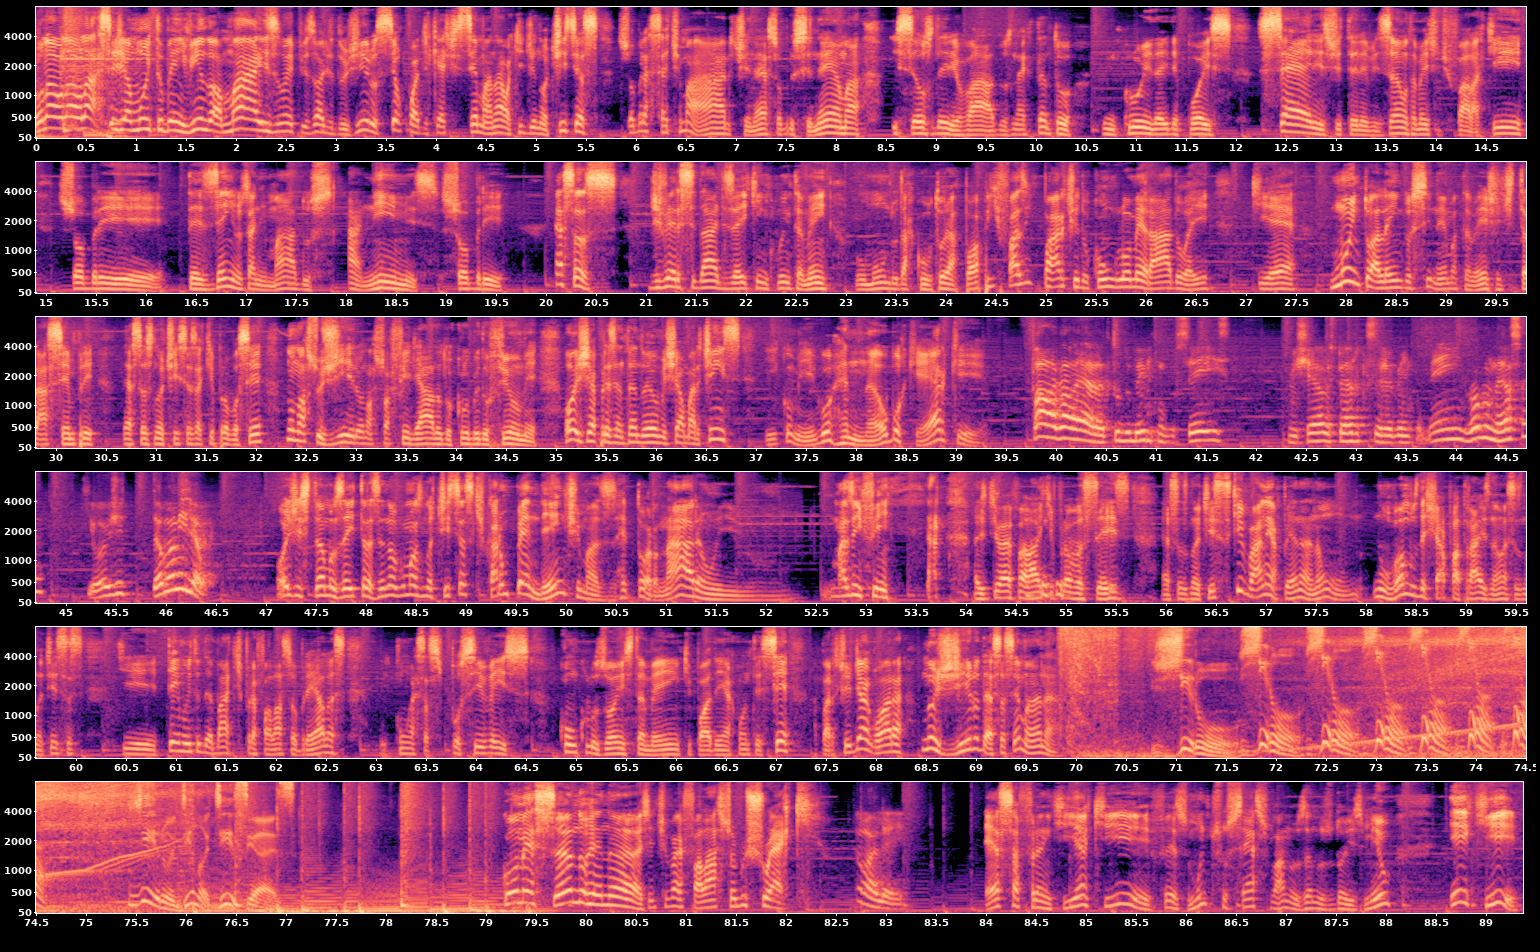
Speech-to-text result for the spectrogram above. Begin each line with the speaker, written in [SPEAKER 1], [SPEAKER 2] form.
[SPEAKER 1] Olá, olá, olá! Seja muito bem-vindo a mais um episódio do Giro, seu podcast semanal aqui de notícias sobre a sétima arte, né? Sobre o cinema e seus derivados, né? Tanto inclui daí depois séries de televisão, também a gente fala aqui sobre desenhos animados, animes, sobre essas diversidades aí que incluem também o mundo da cultura pop que fazem parte do conglomerado aí que é muito além do cinema também. A gente traz sempre essas notícias aqui para você no nosso giro, nosso afiliado do Clube do Filme. Hoje apresentando eu, Michel Martins, e comigo, Renan Albuquerque.
[SPEAKER 2] Fala galera, tudo bem com vocês? Michel, espero que seja bem também. Vamos nessa, que hoje estamos a milhão.
[SPEAKER 1] Hoje estamos aí trazendo algumas notícias que ficaram pendentes, mas retornaram e. Mas enfim, a gente vai falar aqui para vocês essas notícias que valem a pena. Não, não vamos deixar para trás, não, essas notícias que tem muito debate para falar sobre elas e com essas possíveis conclusões também que podem acontecer a partir de agora no giro dessa semana.
[SPEAKER 3] Giro. Giro, giro, giro, giro, giro, giro. Giro de notícias.
[SPEAKER 1] Começando, Renan, a gente vai falar sobre o Shrek.
[SPEAKER 2] Olha aí
[SPEAKER 1] essa franquia que fez muito sucesso lá nos anos 2000 e que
